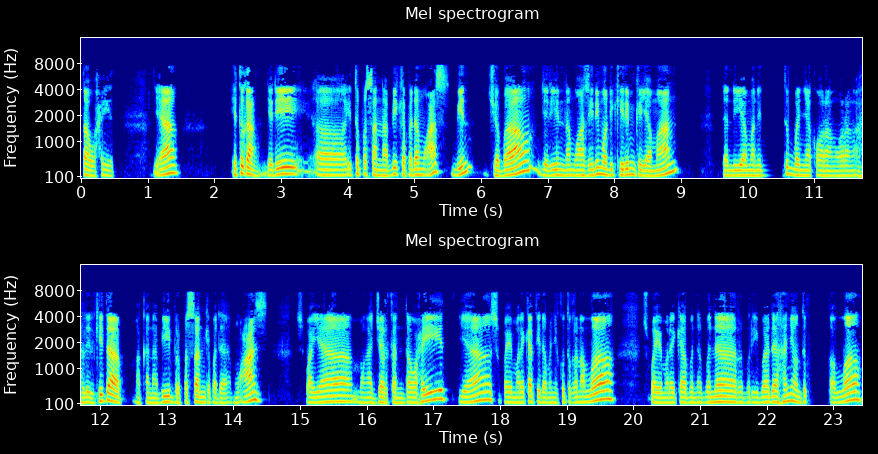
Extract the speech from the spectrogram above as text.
tauhid. Ya, itu Kang. Jadi uh, itu pesan Nabi kepada Muaz bin Jabal. Jadi Muaz ini mau dikirim ke Yaman dan di Yaman itu banyak orang-orang ahli kitab. Maka Nabi berpesan kepada Muaz supaya mengajarkan tauhid ya supaya mereka tidak menyekutukan Allah, supaya mereka benar-benar beribadah hanya untuk Allah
